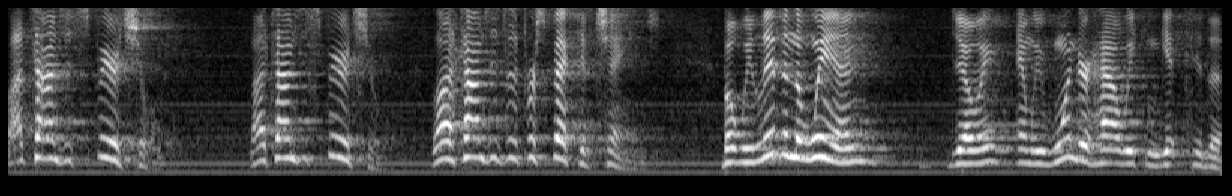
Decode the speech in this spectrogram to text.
A lot of times it's spiritual. A lot of times it's spiritual. A lot of times it's a perspective change. But we live in the when, Joey, and we wonder how we can get to the,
